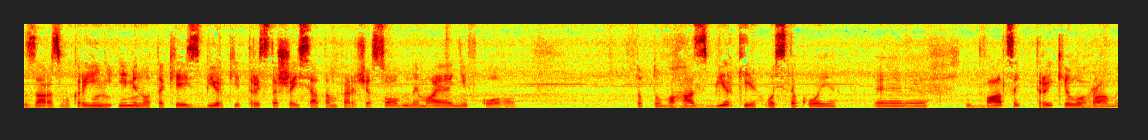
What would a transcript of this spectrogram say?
зараз в Україні іменно такої збірки 360 ампер часов немає ні в кого. Тобто вага збірки ось такої е, 23 кілограми.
